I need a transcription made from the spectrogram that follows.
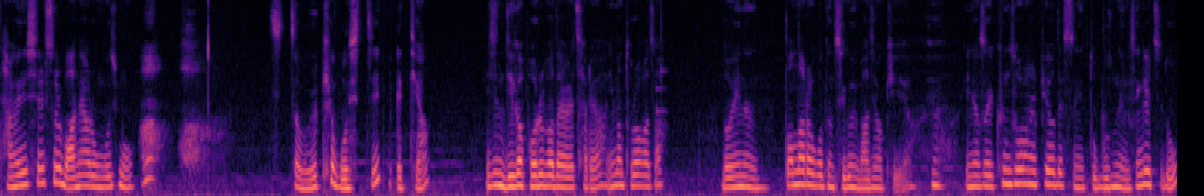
당연히 실수를 만회하러 온 거지 뭐. 진짜 왜 이렇게 멋있지? 에티앙? 이젠 네가 벌을 받아야 할 차례야. 이만 돌아가자. 너희는 떠나려거든 지금이 마지막 기회야. 휴, 이 녀석이 큰 소란을 피워댔으니 또 무슨 일이 생길지도.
